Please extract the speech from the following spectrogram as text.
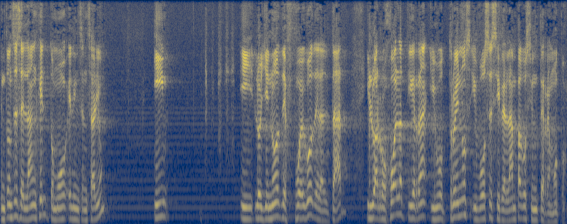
entonces el ángel tomó el incensario y, y lo llenó de fuego del altar y lo arrojó a la tierra y hubo truenos y voces y relámpagos y un terremoto.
